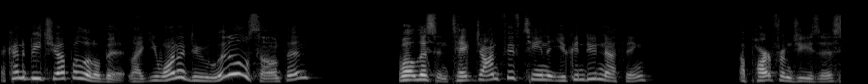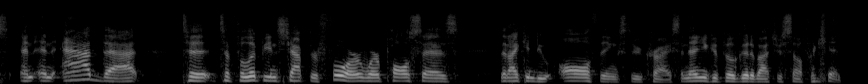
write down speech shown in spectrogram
That kind of beats you up a little bit. Like you want to do little something. Well, listen, take John 15 that you can do nothing apart from Jesus and, and add that to, to Philippians chapter 4, where Paul says that I can do all things through Christ. And then you can feel good about yourself again.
